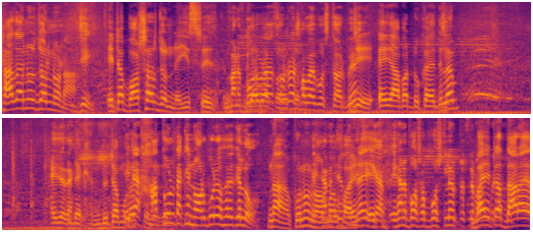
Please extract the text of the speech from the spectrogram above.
সাজানোর জন্য না। জি। এটা বসার জন্য মানে বড়রা ছোটরা সবাই বসতে পারবে। জি এই আবার ঢুকাই দিলাম। এই যে দেখেন। দুটা মোড়া এটা। হাতলটা কি নরবরে হয়ে গেল? না কোনো নরমাল হয় না। এখানে বসা বসলে ভাই এটা দাঁড়ায়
